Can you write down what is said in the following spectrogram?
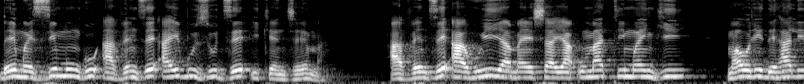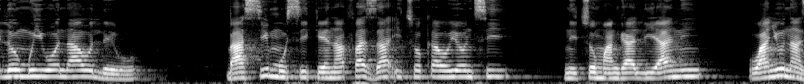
be mwezi Mungu avenze aibu zudze ike njema. Avenze ahui ya maisha ya umati mwengi mauli de halilo mwiwonao leo. Basi musike nafaza itoka oyonsi nitomwangaliani wanyu na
